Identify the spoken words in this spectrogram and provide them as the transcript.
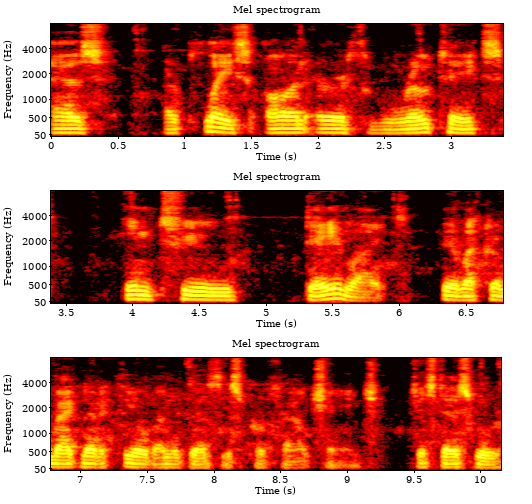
as our place on Earth rotates into daylight, the electromagnetic field undergoes this profound change. Just as we're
